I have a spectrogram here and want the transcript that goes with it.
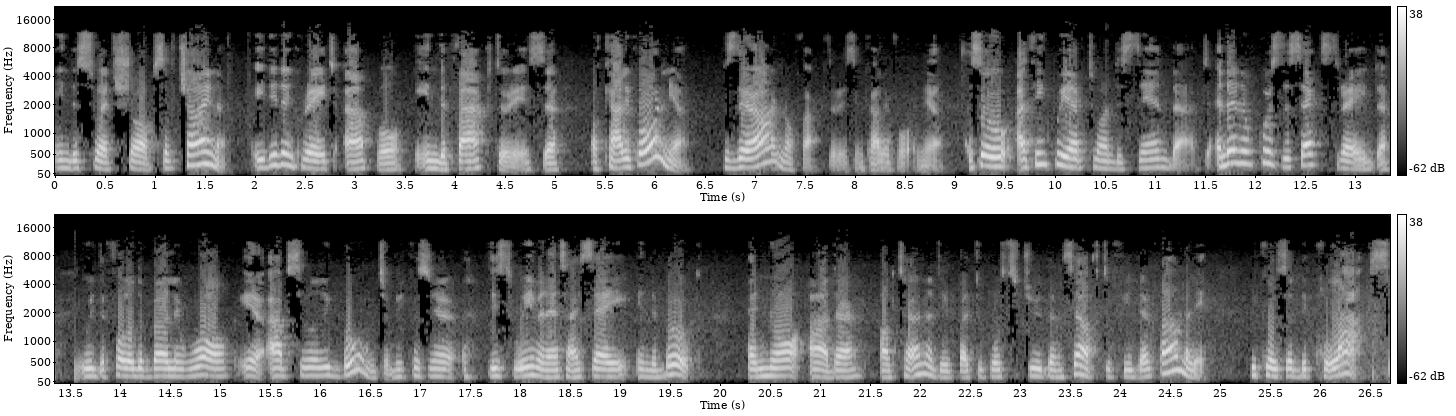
in the sweatshops of China. He didn't create Apple in the factories uh, of California because there are no factories in California. So I think we have to understand that. And then, of course, the sex trade with the fall of the Berlin Wall, you know, absolutely boomed because you know, these women, as I say in the book, had no other alternative but to prostitute themselves to feed their family because of the collapse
